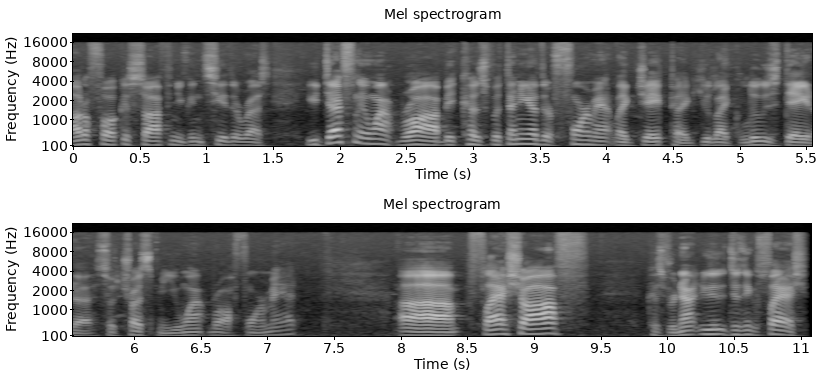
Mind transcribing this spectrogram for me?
autofocus off, and you can see the rest. You definitely want RAW because with any other format like JPEG, you like lose data. So trust me, you want RAW format. Um, flash off, because we're not using flash.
